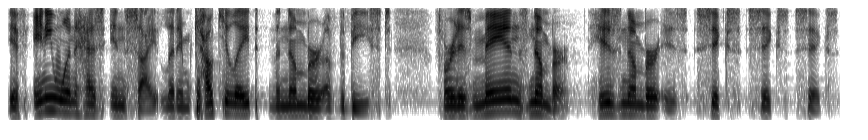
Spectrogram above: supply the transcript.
If anyone has insight, let him calculate the number of the beast, for it is man's number. His number is 666.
